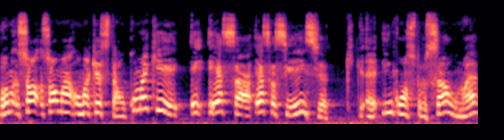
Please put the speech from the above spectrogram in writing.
Vamos, só só uma, uma questão. Como é que essa, essa ciência é, em construção, não é?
